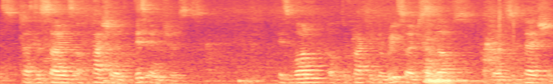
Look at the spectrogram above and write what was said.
as the science of passionate disinterest is one of the practical research setups of my dissertation.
